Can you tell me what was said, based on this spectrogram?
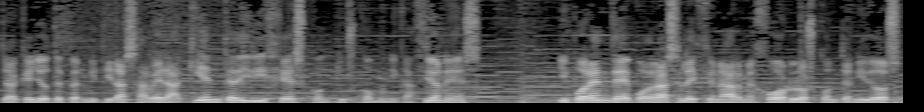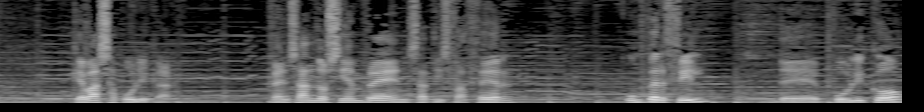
ya que ello te permitirá saber a quién te diriges con tus comunicaciones y por ende podrás seleccionar mejor los contenidos que vas a publicar, pensando siempre en satisfacer un perfil de público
